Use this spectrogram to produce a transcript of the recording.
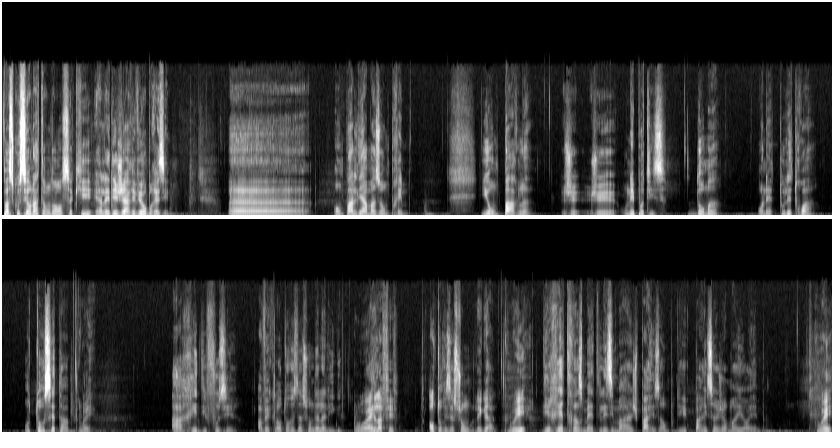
Parce que c'est une tendance qui elle est déjà arrivée au Brésil. Euh, on parle d'Amazon Prime. Et on parle, j'ai une hypothèse. Demain, on est tous les trois autour de cette table Oui. À rediffuser, avec l'autorisation de la Ligue, Ouais. de la fait autorisation légale, Oui. de retransmettre les images, par exemple, du Paris Saint-Germain et OM. Oui.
